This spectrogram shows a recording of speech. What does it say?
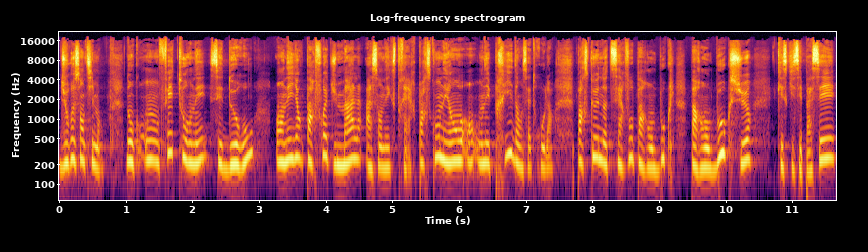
du ressentiment. Donc, on fait tourner ces deux roues en ayant parfois du mal à s'en extraire, parce qu'on est, on est pris dans cette roue-là, parce que notre cerveau part en boucle, part en boucle sur qu'est-ce qui s'est passé,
